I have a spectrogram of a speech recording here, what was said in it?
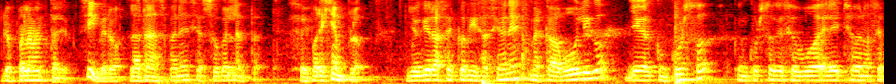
y los parlamentarios. Sí, pero la transparencia es súper lenta. Sí. Por ejemplo, yo quiero hacer cotizaciones, mercado público, llega el concurso, concurso que se pudo haber hecho, no sé,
